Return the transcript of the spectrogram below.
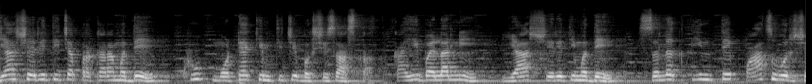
या शर्यतीच्या प्रकारामध्ये खूप मोठ्या किमतीची बक्षिसं असतात. काही बैलांनी या शर्यतीमध्ये सलग तीन ते पाच वर्ष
